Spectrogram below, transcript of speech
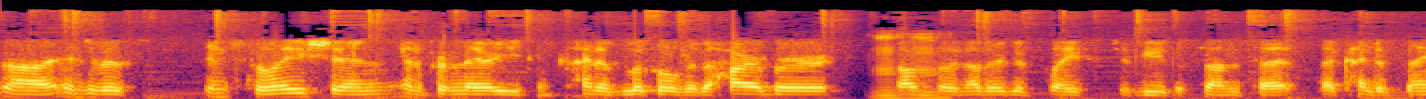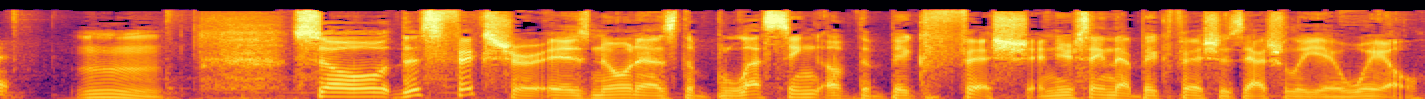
uh, into this installation, and from there you can kind of look over the harbor. It's also another good place to view the sunset, that kind of thing. Mm. So this fixture is known as the blessing of the big fish, and you're saying that big fish is actually a whale.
